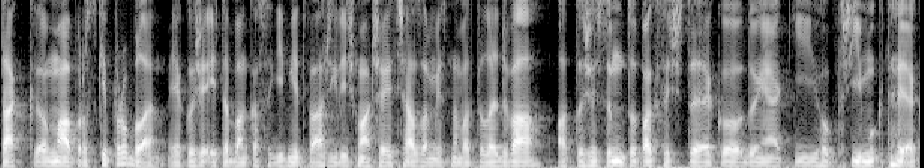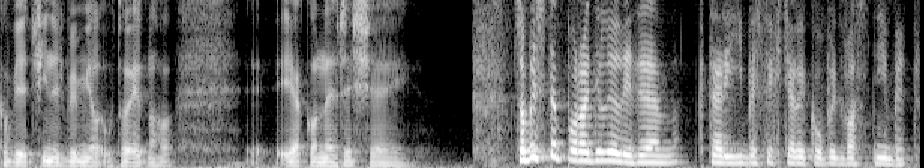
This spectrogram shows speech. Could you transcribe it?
tak má prostě problém. Jakože i ta banka se divně tváří, když má člověk třeba zaměstnavatele dva a to, že se mu to pak sečte jako do nějakého příjmu, který je jako větší, než by měl u toho jednoho, jako neřešej. Co byste poradili lidem, kteří by si chtěli koupit vlastní byt?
